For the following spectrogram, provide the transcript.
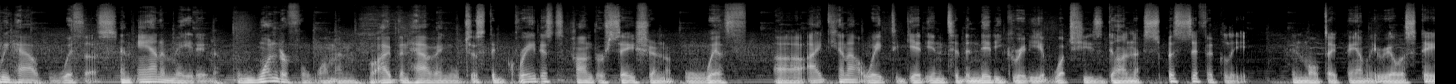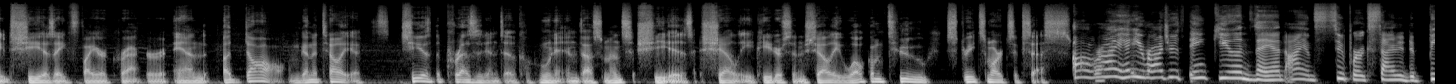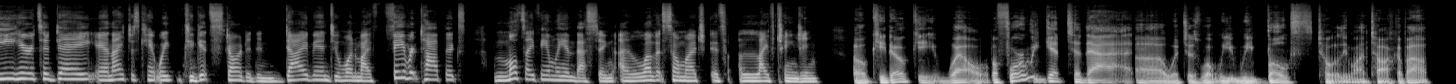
We have with us an animated, wonderful woman who I've been having just the greatest conversation with. Uh, I cannot wait to get into the nitty gritty of what she's done specifically in multifamily real estate. She is a firecracker and a doll. I'm going to tell you, she is the president of Kahuna Investments. She is Shelley Peterson. Shelley, welcome to Street Smart Success. All right. Hey, Roger. Thank you. And then I am super excited to be here today. And I just can't wait to get started and dive into one of my favorite topics multifamily investing. I love it so much. It's life changing. Okie dokie. Well, before we get to that, uh, which is what we we both totally want to talk about,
